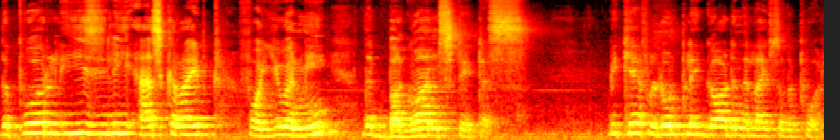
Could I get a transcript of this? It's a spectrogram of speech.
The poor will easily ascribe for you and me the Bhagwan status. Be careful, don't play God in the lives of the poor.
